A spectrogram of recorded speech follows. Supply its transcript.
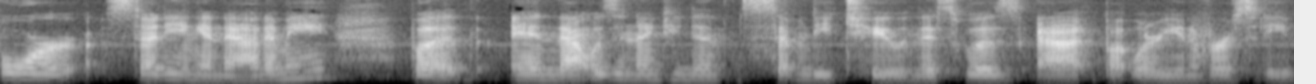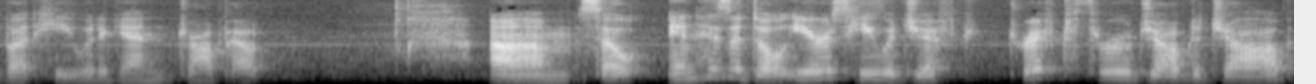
for studying anatomy, but and that was in 1972. And this was at Butler University, but he would again drop out. Um, so in his adult years, he would drift drift through job to job,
